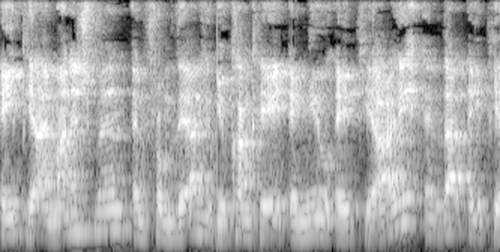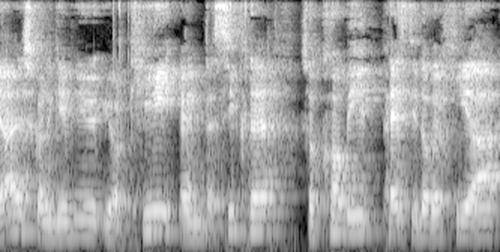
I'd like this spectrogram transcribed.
API management, and from there you, you can create a new API and that API is going to give you your key and the secret. So copy it, paste it over here,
